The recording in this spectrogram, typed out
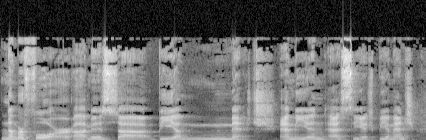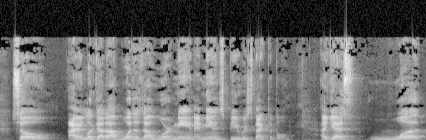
number four um, is uh, be a mensch, M E N S C H, be a mensch. So I looked that up. What does that word mean? It means be respectable. I guess what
